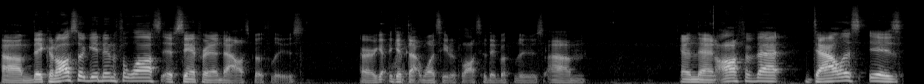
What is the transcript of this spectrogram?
Um, they can also get in with a loss if San Fran and Dallas both lose, or get, get that one seed with a loss if they both lose. Um, and then off of that, Dallas is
